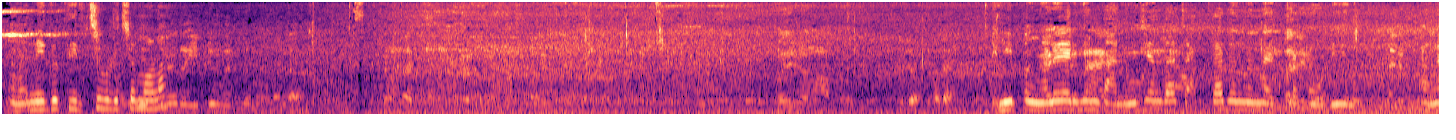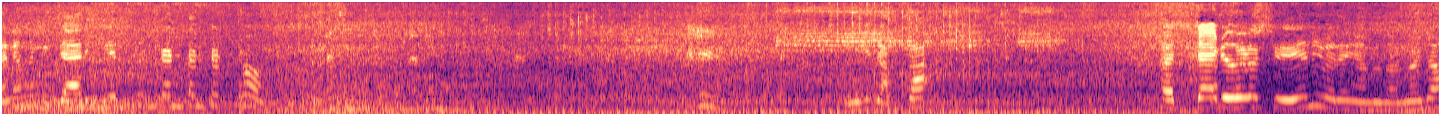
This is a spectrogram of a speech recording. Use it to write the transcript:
ആ, നീ ഇത് തിരിച്ചു പിടിച്ച മോളെ? റേറ്റും വരുന്നുണ്ടോ അല്ലേ? ഇനിയിപ്പോ നിങ്ങൾ കരുതും തനൂജ് എന്താ ചക്ക തിന്നുന്ന എത്ര കൂടിയെന്ന് അങ്ങനെയൊന്നും വിചാരിക്കരുത്. കേട്ടോ എനിക്ക് ചക്ക. ശേണി വരെ ഞാൻ തിന്നാ.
